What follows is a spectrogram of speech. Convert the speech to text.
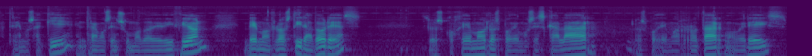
La tenemos aquí, entramos en su modo de edición, vemos los tiradores, los cogemos, los podemos escalar, los podemos rotar, como veréis.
